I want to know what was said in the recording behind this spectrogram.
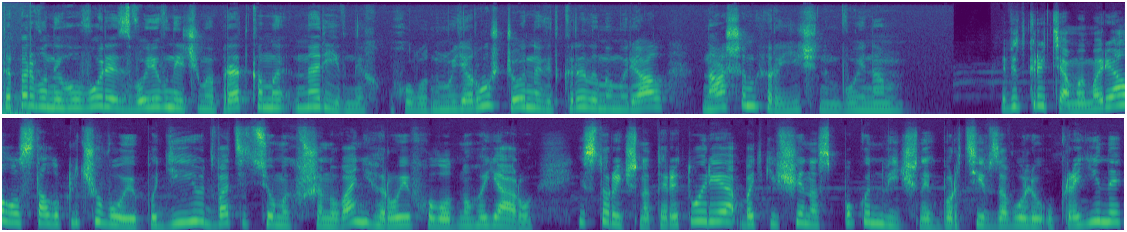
Тепер вони говорять з войовничими предками на рівних. У Холодному Яру щойно відкрили меморіал нашим героїчним воїнам. Відкриття меморіалу стало ключовою подією 27-х вшанувань героїв Холодного Яру. Історична територія, батьківщина споконвічних борців за волю України,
